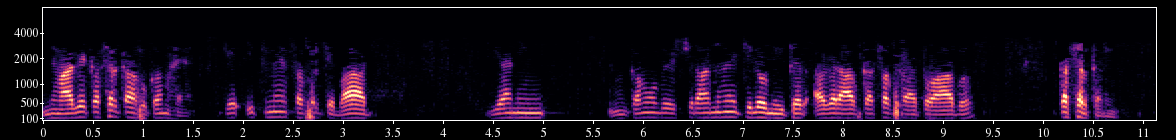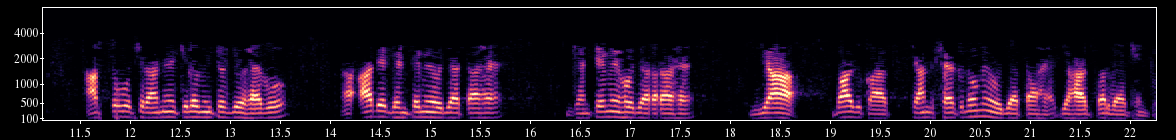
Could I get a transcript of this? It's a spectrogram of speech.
نماز قصر کا حکم ہے کہ اتنے سفر کے بعد یعنی کم و بیش چورانوے کلو میٹر اگر آپ کا سفر ہے تو آپ قصر کریں۔ اب تو وہ چورانوے کلو میٹر جو ہے وہ آدھے گھنٹے میں ہو جاتا ہے، گھنٹے میں ہو جاتا ہے۔ یا بعض اوقات چند سینکڑوں میں ہو جاتا ہے جہاز پر بیٹھیں تو۔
